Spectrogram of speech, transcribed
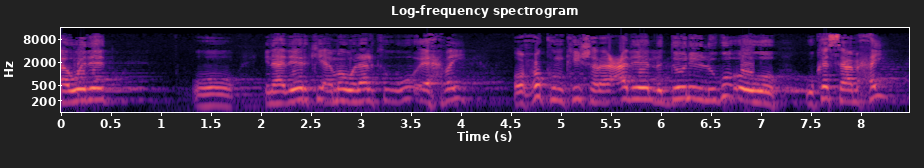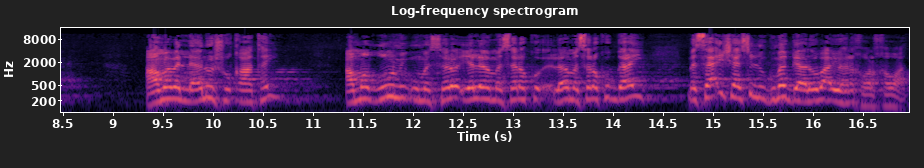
aawadeed uu in adeerkii ama walaalkii uu u oo xukunkii shareecadee la doonayay lagu oogo uu ka saamaxay amaba laaluushu qaatay ama dulmi uu masalo iyo laba masalo ku galay masaa-ishaasi laguma gaaloobo ayuha alkhwa alkhawaat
